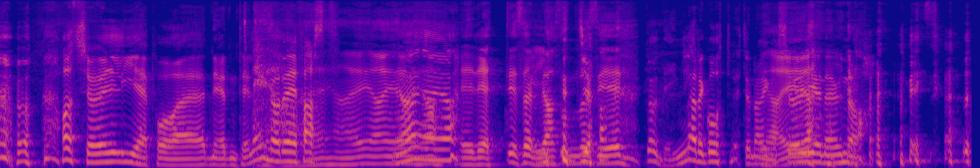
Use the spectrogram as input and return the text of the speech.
Har sølje på uh, nedentil når det er fest. Ja, ja, ja. Rett i sølja, som du sier. Da dingler det godt, vet du, når jeg har Ja, ja. søljen unna. Skal du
